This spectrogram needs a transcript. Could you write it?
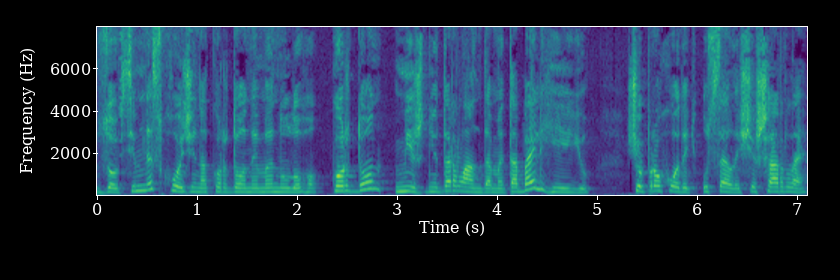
зовсім не схожі на кордони минулого. Кордон між Нідерландами та Бельгією, що проходить у селищі Шарле,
